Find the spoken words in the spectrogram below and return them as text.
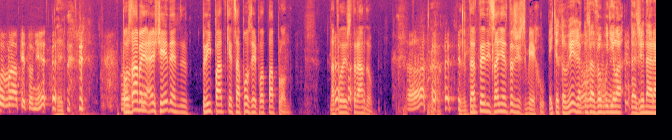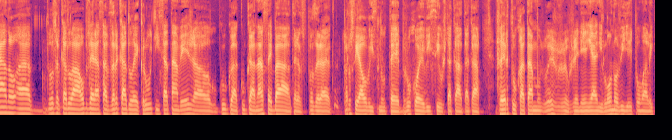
Poznáte to, nie? Poznáme ešte jeden prípad, keď sa pozrie pod paplon. Na tvoju stranu. Tedy sa nezdržíš smiechu. Peťo, to vieš, ako No, sa zobudila tá žena ráno a do zrkadla a obzera sa v zrkadle, krúti sa tam, vieš, a kúka, kúka na seba a teraz pozera prsia ovisnuté, brucho je vysí už taká, taká fertucha tam, vieš, už nie je ani lono vidieť pomaly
